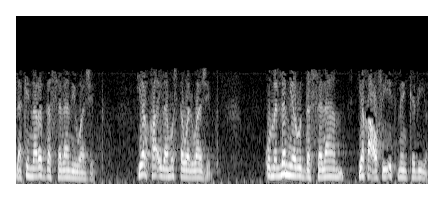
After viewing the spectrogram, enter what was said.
لكن رد السلام واجب. يرقى إلى مستوى الواجب. ومن لم يرد السلام يقع في إثم كبير.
